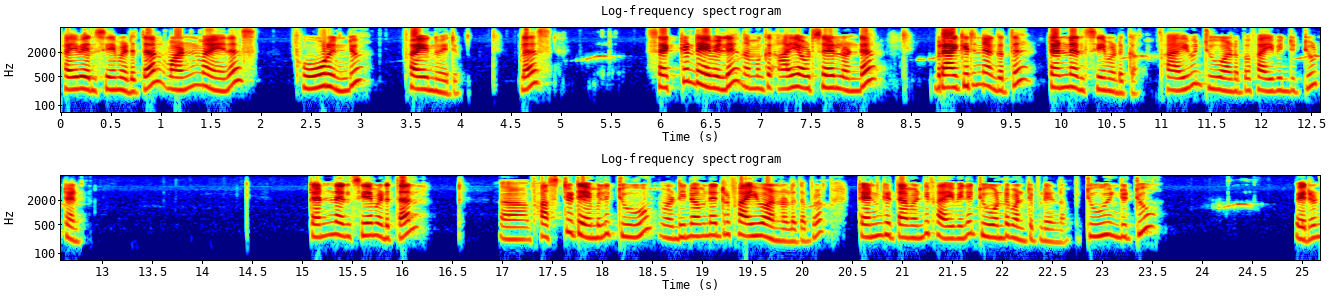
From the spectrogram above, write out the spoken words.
ഫൈവ് എൽ സി എം എടുത്താൽ one minus four into five എന്ന് വരും. പ്ലസ് സെക്കൻഡ് ടേമിൽ നമുക്ക് ഐ ഔട്ട് സൈഡിലുണ്ട് ബ്രാക്കറ്റിനകത്ത് ടെൻ എൽ സി എം എടുക്കാം. ഫൈവും ടു ആണ്. ഇപ്പോൾ five into two ten ten L C M എടുത്താൽ ഫസ്റ്റ് ടേമിൽ ടൂവും ഡിനോമിനേറ്റർ ഫൈവ് ആണുള്ളത്. അപ്പം ടെൻ കിട്ടാൻ വേണ്ടി ഫൈവിന് ടു കൊണ്ട് മൾട്ടിപ്ലൈ ചെയ്യണം. ടു ഇന്റു ടു വരും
